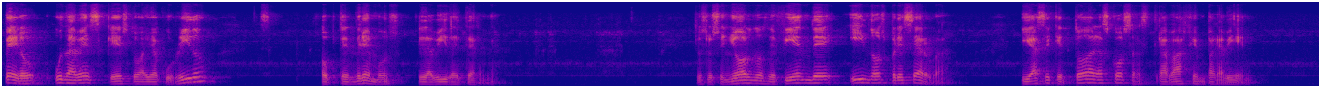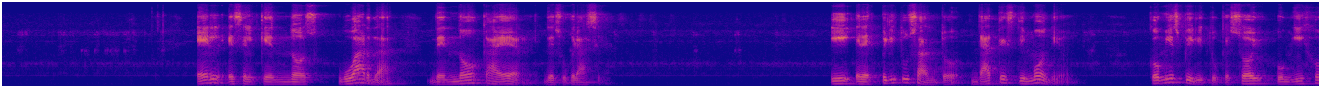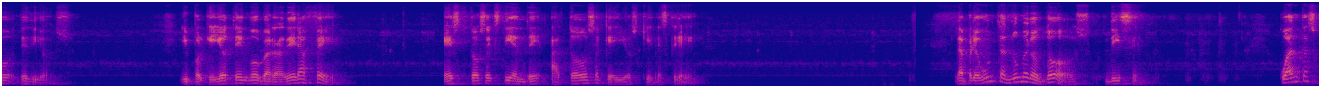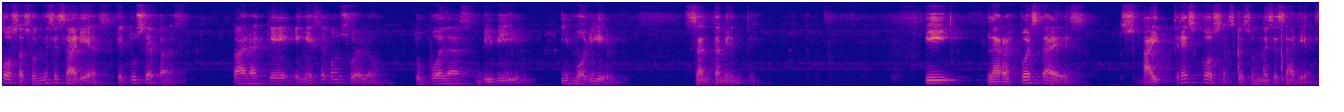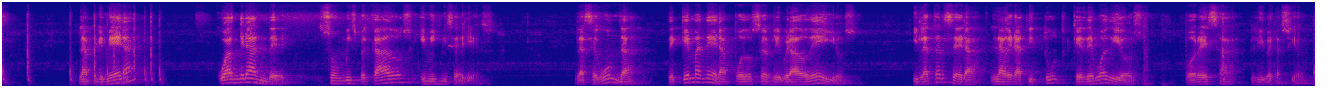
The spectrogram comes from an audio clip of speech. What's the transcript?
pero una vez que esto haya ocurrido, obtendremos la vida eterna. Nuestro Señor nos defiende y nos preserva y hace que todas las cosas trabajen para bien. Él es el que nos guarda de no caer de su gracia. Y el Espíritu Santo da testimonio con mi espíritu que soy un hijo de Dios. Y porque yo tengo verdadera fe, esto se extiende a todos aquellos quienes creen. La pregunta número dos dice, ¿cuántas cosas son necesarias que tú sepas para que en este consuelo tú puedas vivir y morir santamente? Y la respuesta es, hay tres cosas que son necesarias. La primera, cuán grande son mis pecados y mis miserias. La segunda, de qué manera puedo ser librado de ellos. Y la tercera, la gratitud que debo a Dios por esa liberación.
